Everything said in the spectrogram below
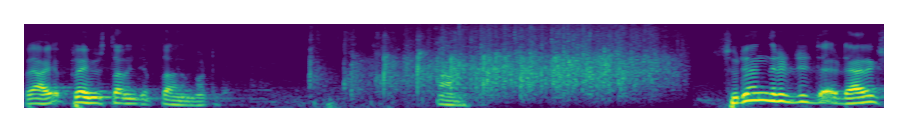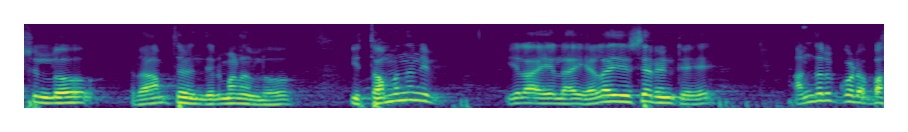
ప్రే- ప్రేమిస్తానని చెప్తాను అనమాట సురేందర్ రెడ్డి డైరెక్షన్లో రామ్ చరణ్ నిర్మాణంలో ఈ తమ్ముని ఇలా ఇలా ఎలా చేశారంటే అందరికి కూడా బా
